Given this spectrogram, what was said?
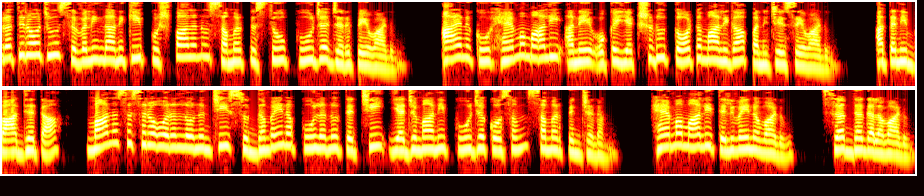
ప్రతిరోజూ శివలింగానికి పుష్పాలను సమర్పిస్తూ పూజ జరిపేవాడు. ఆయనకు హేమమాలి అనే ఒక యక్షుడు తోటమాలిగా పనిచేసేవాడు. అతని బాధ్యత మానస సరోవరంలో నుంచి శుద్ధమైన పూలను తెచ్చి యజమాని పూజ కోసం సమర్పించడం. హేమమాలి తెలివైనవాడు శ్రద్ధగలవాడు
